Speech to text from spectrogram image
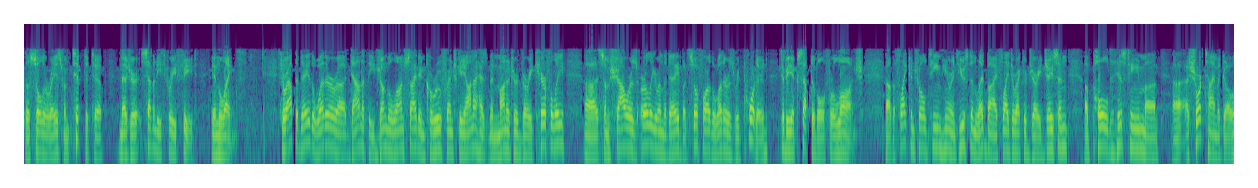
Those solar arrays from tip to tip measure 73 feet in length. Throughout the day, the weather uh, down at the jungle launch site in Kourou, French Guiana has been monitored very carefully. Uh, some showers earlier in the day, but so far the weather is reported to be acceptable for launch. Uh, the flight control team here in Houston, led by Flight Director Jerry Jason, uh, polled his team uh, uh, a short time ago.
